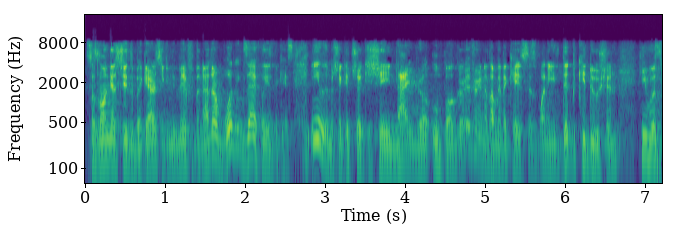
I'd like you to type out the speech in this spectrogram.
So as long as she's a bageres, he can be made for the nidar. What exactly is the case? If you're going to tell me the case is when he did kiddushin, he was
